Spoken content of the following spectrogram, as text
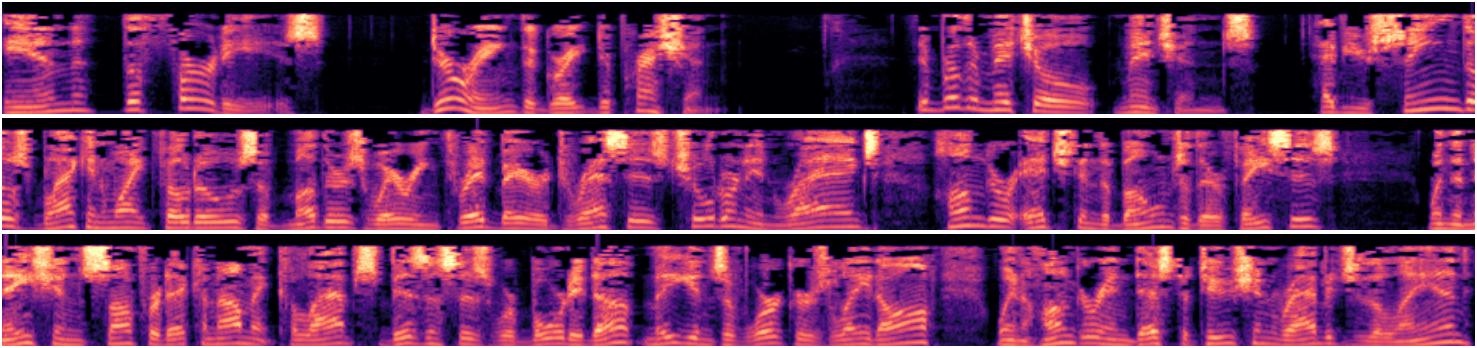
in the 30s during the Great Depression. Then Brother Mitchell mentions, have you seen those black and white photos of mothers wearing threadbare dresses, children in rags, hunger etched in the bones of their faces? When the nation suffered economic collapse, businesses were boarded up, millions of workers laid off, when hunger and destitution ravaged the land,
